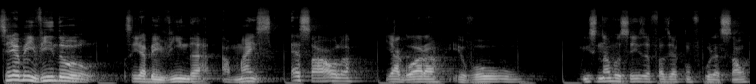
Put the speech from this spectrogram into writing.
Seja bem-vindo, seja bem-vinda a mais essa aula e agora eu vou ensinar vocês a fazer a configuração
